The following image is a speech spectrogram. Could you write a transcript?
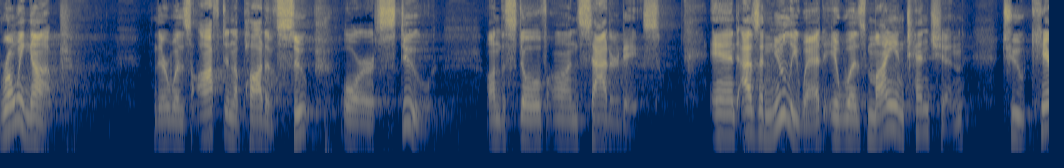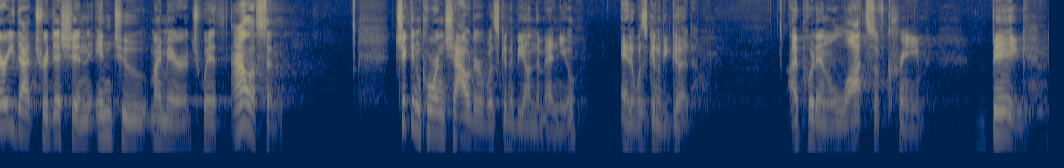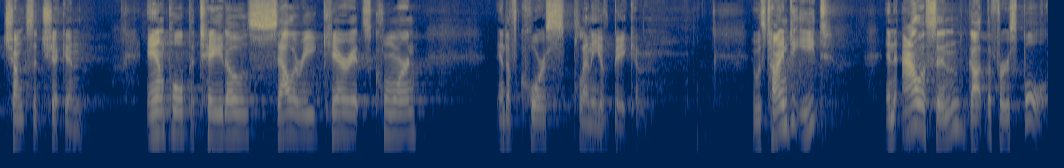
Growing up, there was often a pot of soup or stew on the stove on Saturdays. And as a newlywed, it was my intention to carry that tradition into my marriage with Allison. Chicken corn chowder was going to be on the menu, and it was going to be good. I put in lots of cream, big chunks of chicken, ample potatoes, celery, carrots, corn, and of course, plenty of bacon. It was time to eat, and Allison got the first bowl.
